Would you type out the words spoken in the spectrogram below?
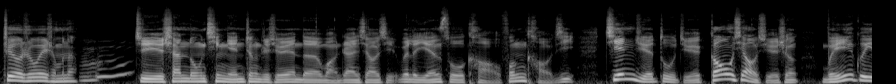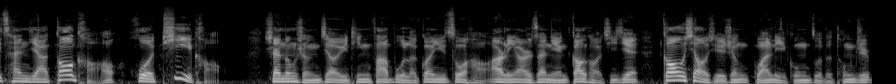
这又是为什么呢？据山东青年政治学院的网站消息，为了严肃考风考纪，坚决杜绝高校学生违规参加高考或替考，山东省教育厅发布了关于做好2023年高考期间高校学生管理工作的通知，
